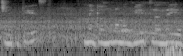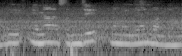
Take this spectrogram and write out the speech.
கிச்சன் குட்டீஸ் இன்றைக்கி வந்து நம்ம வீட்டிலேருந்து எப்படி என்னென்ன செஞ்சு நம்ம ஏர்ன் பண்ணலாம்?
